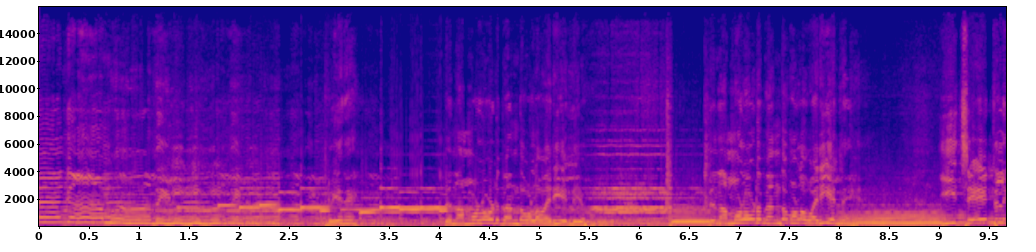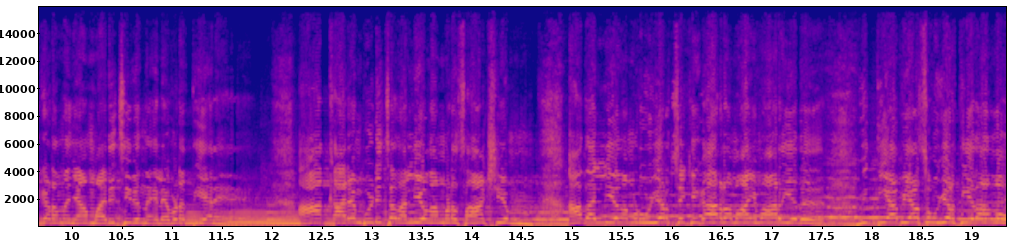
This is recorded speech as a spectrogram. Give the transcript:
വന്നാരകാമതിൽ പ്രിയരെ ഇത് നമ്മളോട് ബന്ധമുള്ള വരിയല്ലയോ? ഇത് നമ്മളോട് ബന്ധമുള്ള വരിയല്ലേ? ഈ ചേറ്റിൽ കിടന്ന് ഞാൻ മരിച്ചിരുന്നേൽ എവിടെ എത്തിയനെ ആ കരം പിടിച്ചതല്ലയോ നമ്മുടെ സാക്ഷ്യം? അതല്ലയോ നമ്മുടെ ഉയർച്ചയ്ക്ക് കാരണമായി മാറിയത്? വിദ്യാഭ്യാസം ഉയർത്തിയതാണോ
